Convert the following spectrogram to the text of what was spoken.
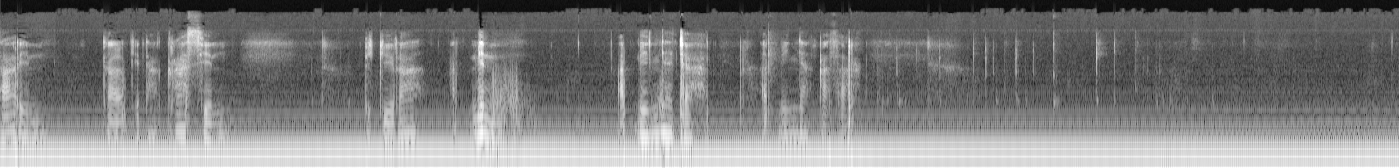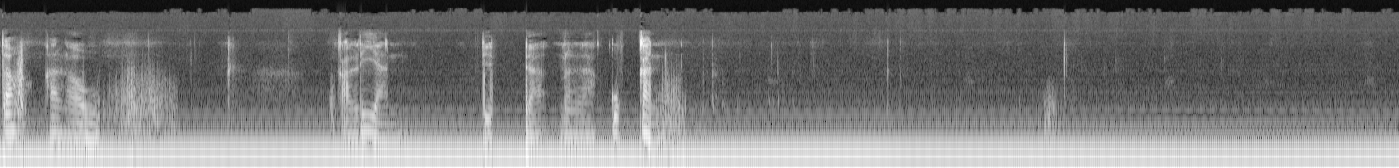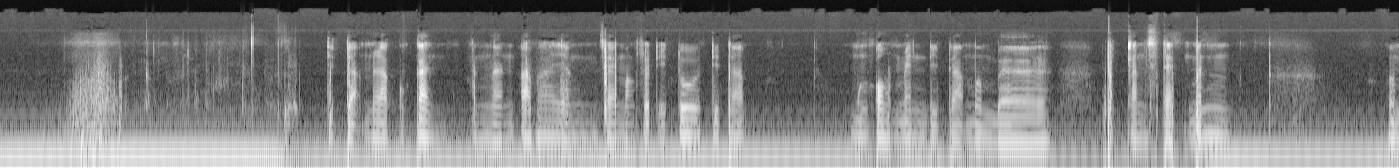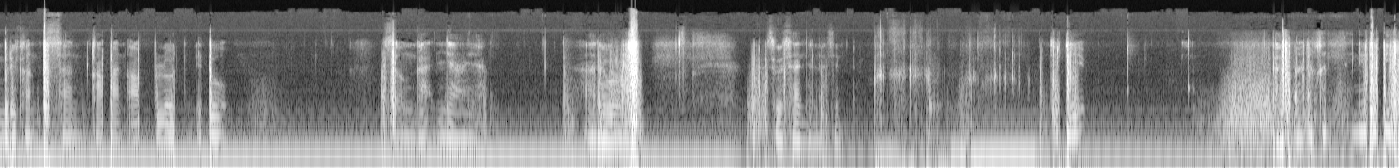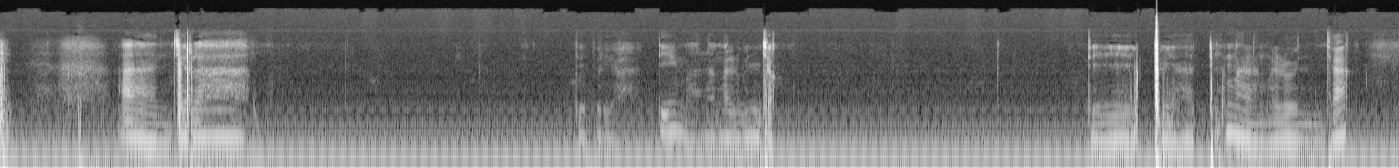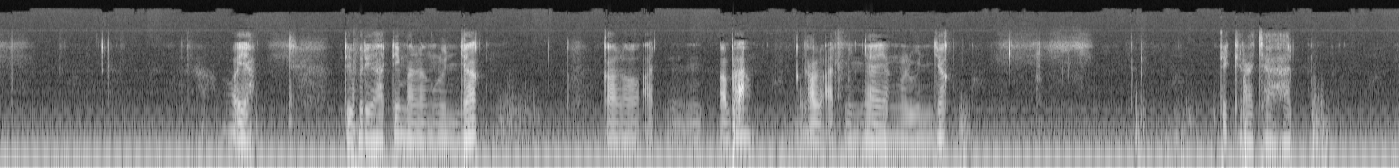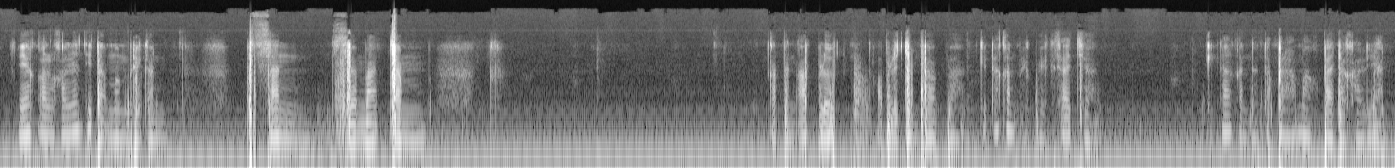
kasarin kalau kita kerasin dikira admin. Adminnya jahat adminnya kasar. Toh kalau kalian maksud itu tidak mengkomen tidak memberikan statement memberikan pesan kapan upload itu seenggaknya ya. Aduh susah jelasin. Jadi dari mana kan ini tadi? Anjir lah. Diberi hati malah ngelunjak diberi hati malah ngelunjak oh ya diberi hati malah ngelunjak. Kalau ad, apa kalau adminnya yang ngelunjak dikira jahat. Ya kalau kalian tidak memberikan pesan semacam kapan upload upload jam berapa kita akan baik-baik saja. Kita akan tetap ramah kepada kalian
